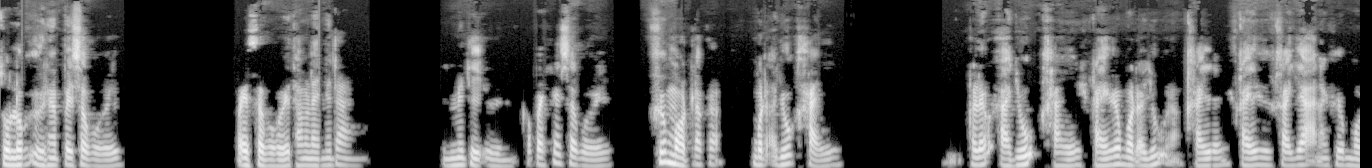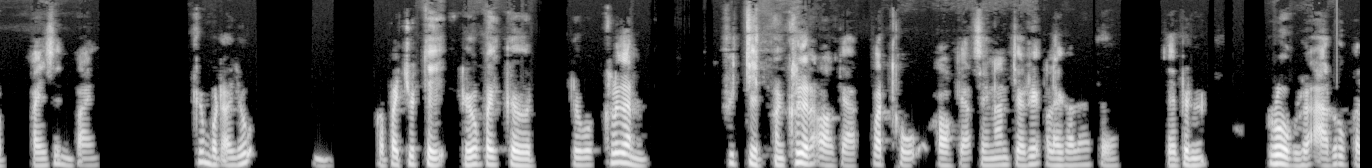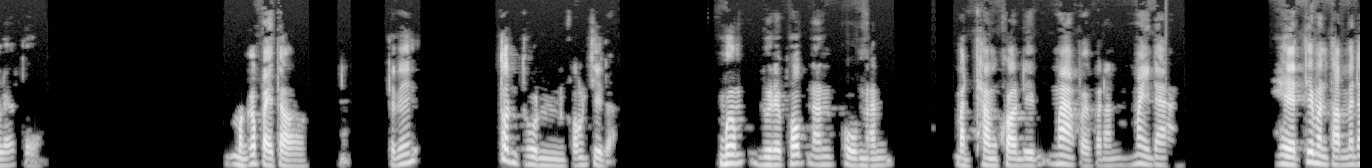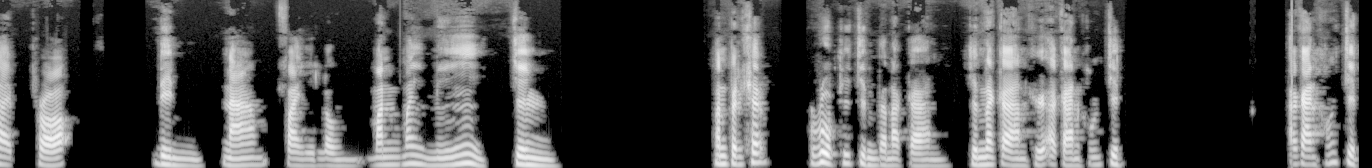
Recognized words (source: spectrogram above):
ส่วนโลกอื่นนั้นไปเสวย ไปเสวยทำอะไรไม่ได้เป็นมิติอื่น ก็ไปแค่เสวยคือหมดแล้วก็ หมดอายุไขเขาเรียกอายุไข ไขก็หมดอายุนะไขไขคือขยะนั่นคือหมดไปสิ้นไป คือหมดอายุ ก็ไปจุติหรือไปเกิดหรือเคลื่อน คือจิตมันเคลื่อนออกจากวัตถุออกจากสิ่งนั้นจะเรียกอะไรก็แล้วแต่จะเป็นรูปหรืออารูปก็แล้วแต่มันก็ไปต่อทีนี้ ต้นทุนของจิตอะเมื่ออยู่ในภพนั้นภูมินั้น มันทำความดีมากไปกว่านั้นไม่ได้ เหตุที่มันทำไม่ได้ เพราะดินน้ำไฟลม มันไม่มีจริง มันเป็นแค่รูปที่จินตนาการ จินตนาการคืออาการของจิต อาการของจิต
